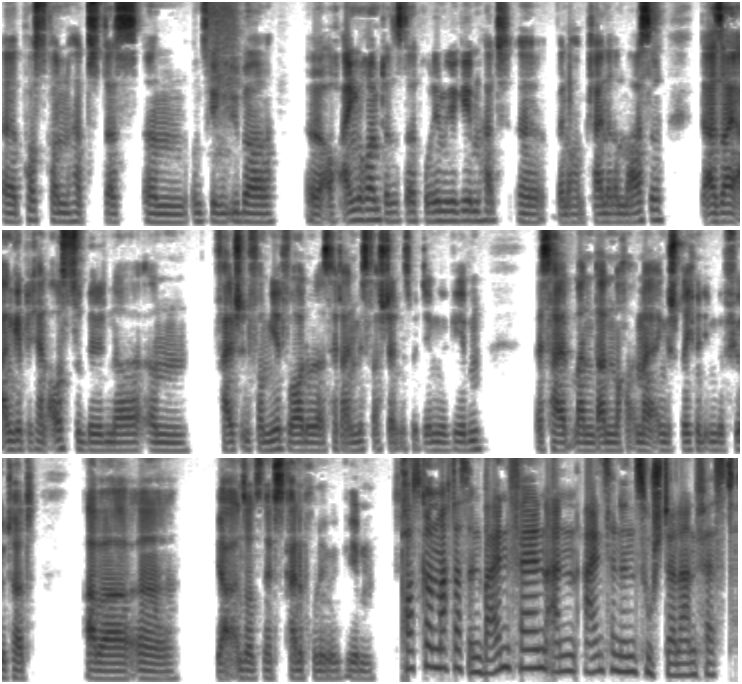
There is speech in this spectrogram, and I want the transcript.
Äh, Postcon hat das ähm, uns gegenüber äh, auch eingeräumt, dass es da Probleme gegeben hat, äh, wenn auch im kleineren Maße. Da sei angeblich ein Auszubildender ähm, falsch informiert worden oder es hätte ein Missverständnis mit dem gegeben, weshalb man dann noch einmal ein Gespräch mit ihm geführt hat. Aber äh, ja, ansonsten hätte es keine Probleme gegeben. Postcon macht das in beiden Fällen an einzelnen Zustellern fest.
